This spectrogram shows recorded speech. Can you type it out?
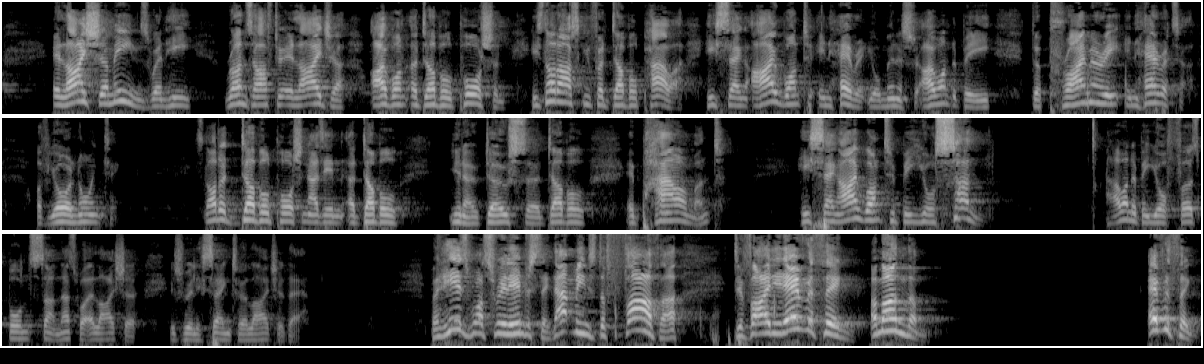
Elisha means when he runs after Elijah. I want a double portion. He's not asking for double power. He's saying, I want to inherit your ministry. I want to be the primary inheritor of your anointing. It's not a double portion as in a double, you know, dose, a double empowerment. He's saying, I want to be your son. I want to be your firstborn son. That's what Elisha is really saying to Elijah there. But here's what's really interesting. That means the father divided everything among them. Everything.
